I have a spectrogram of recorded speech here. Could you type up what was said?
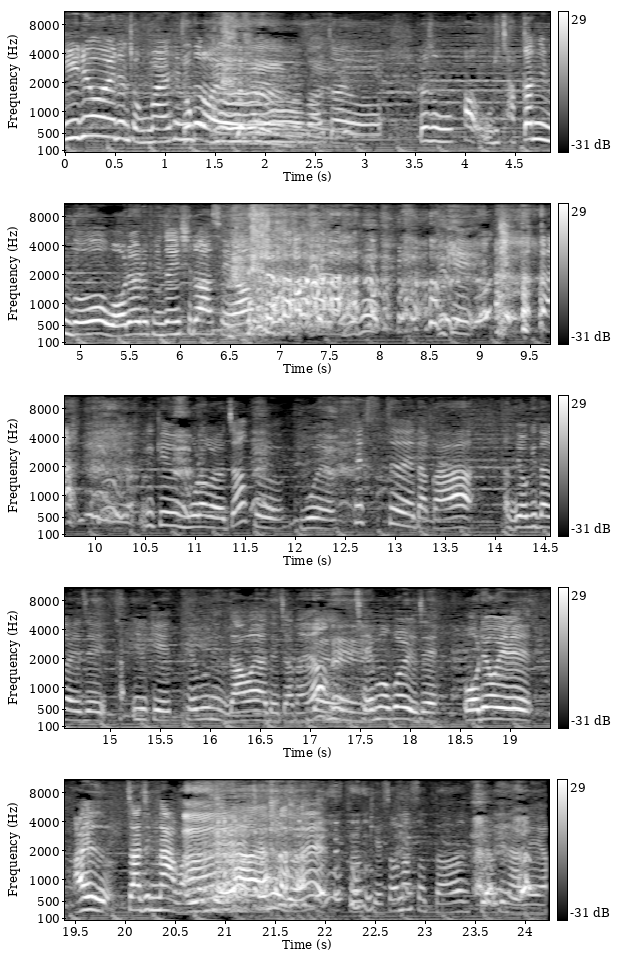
일요일은 정말 힘들어요. 네, 맞아요. 그래서 아, 우리 작가님도 월요일을 굉장히 싫어하세요. 이렇게 이렇게 뭐라 그러죠? 그 뭐예요? 텍스트에다가 여기다가 이제 다- 이렇게 대본이 나와야 되잖아요. 네. 제목을 이제 월요일 아유 짜증나 막 이렇게 제목을 그렇게 써놨었던 기억이 나네요.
